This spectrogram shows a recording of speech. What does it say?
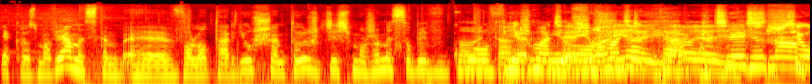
jak rozmawiamy z tym e, wolontariuszem, to już gdzieś możemy sobie w głowie... Tak. Już macie, już macie, tak, gdzieś już nam, się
